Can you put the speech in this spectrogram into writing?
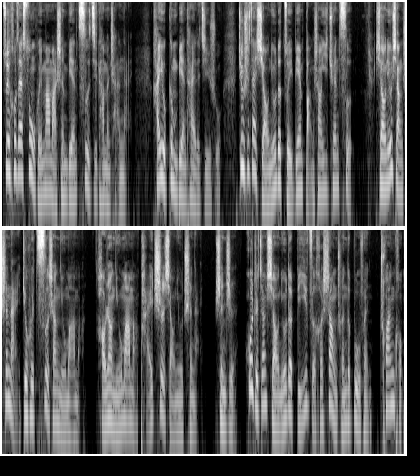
最后再送回妈妈身边，刺激它们产奶。还有更变态的技术，就是在小牛的嘴边绑上一圈刺，小牛想吃奶就会刺伤牛妈妈，好让牛妈妈排斥小牛吃奶，甚至或者将小牛的鼻子和上唇的部分穿孔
